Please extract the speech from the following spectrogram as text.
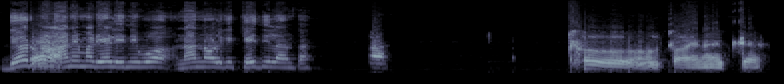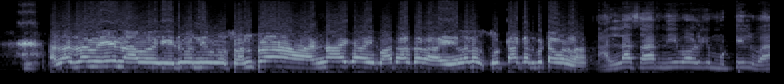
ದೇವ್ರ ಮೇಲೆ ಆನೆ ಮಾಡಿ ಹೇಳಿ ನೀವು ನಾನು ಅವಳಿಗೆ ಕೇದಿಲ್ಲ ಅಂತ. ಥು, ಸಾಯ್ನಾಯ್ಕೆ. ಅಲ್ಲ ಸ್ವಾಮಿ ನಾವು ಇದು ನೀವು ಸ್ವಂತ ಅಣ್ಣ ಆಗಿ ಮಾತಾಡ್ತಾರ ಇಲ್ಲ ಸುಟ್ಟ ಹಾಕದ್ ಬಿಟ್ಟ ಅವಳನ್ನ. ಅಲ್ಲ ಸರ್ ನೀವು ಅವಳಿಗೆ ಮುಟ್ಟಿಲ್ವಾ?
